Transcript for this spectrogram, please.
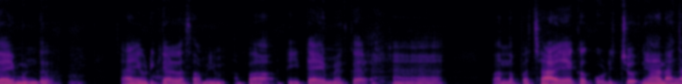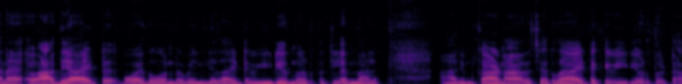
ടൈം ഉണ്ട്. ചായ കുടിക്കാനുള്ള സമയം. അപ്പോൾ ടീ ടൈമൊക്കെ വന്നപ്പോൾ ചായയൊക്കെ കുടിച്ചു. ഞാനങ്ങനെ ആദ്യമായിട്ട് പോയതുകൊണ്ട് വലിയതായിട്ട് വീഡിയോ ഒന്നും എടുത്തിട്ടില്ല. എന്നാലും ആരും കാണാതെ ചെറുതായിട്ടൊക്കെ വീഡിയോ എടുത്തു കേട്ടോ.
